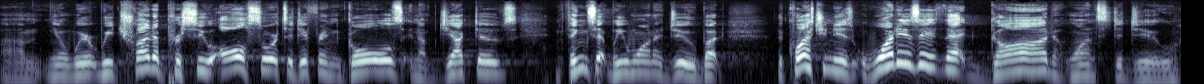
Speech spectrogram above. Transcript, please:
Um, you know, we we try to pursue all sorts of different goals and objectives and things that we want to do. But the question is, what is it that God wants to do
